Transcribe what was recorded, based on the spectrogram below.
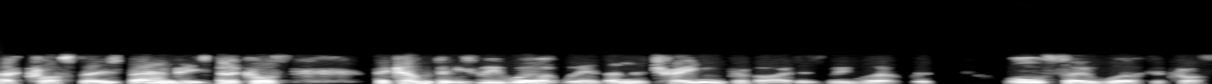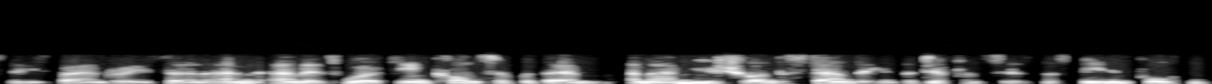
across those boundaries. But of course, the companies we work with and the training providers we work with also work across these boundaries, and, and, and it's working in concert with them and our mutual understanding of the differences that's been important.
